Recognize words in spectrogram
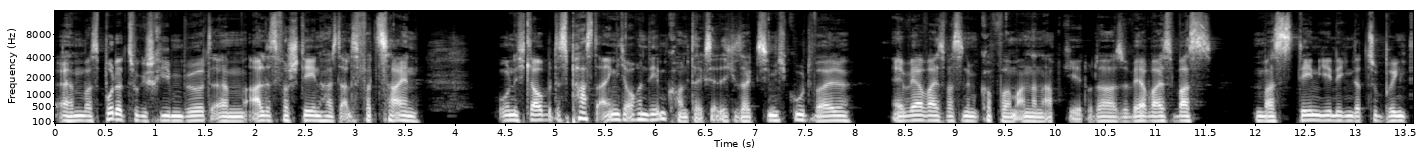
Ähm, was Buddha zugeschrieben wird, ähm, alles verstehen heißt alles verzeihen. Und ich glaube, das passt eigentlich auch in dem Kontext, ehrlich gesagt, ziemlich gut, weil ey, wer weiß, was in dem Kopf vom anderen abgeht, oder? Also wer weiß, was, was denjenigen dazu bringt,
